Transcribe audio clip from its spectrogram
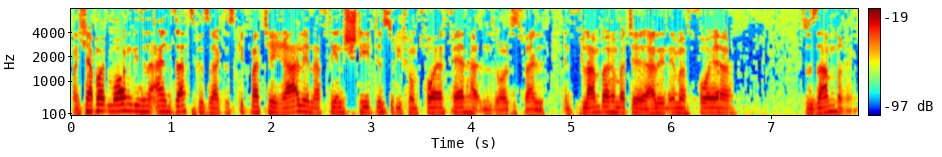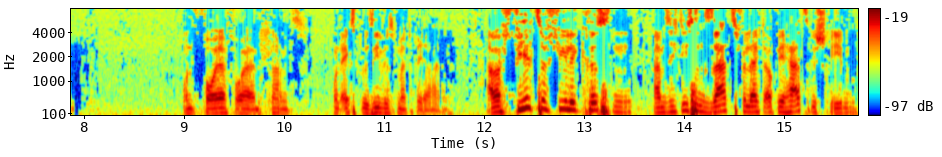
Und ich habe heute Morgen diesen einen Satz gesagt, es gibt Materialien, auf denen steht, dass du die vom Feuer fernhalten sollst, weil entflammbare Materialien immer Feuer zusammenbringen und Feuer Feuer entflammt und explosives Material. Aber viel zu viele Christen haben sich diesen Satz vielleicht auf ihr Herz geschrieben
